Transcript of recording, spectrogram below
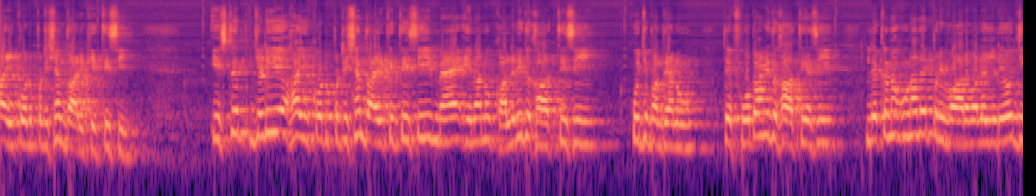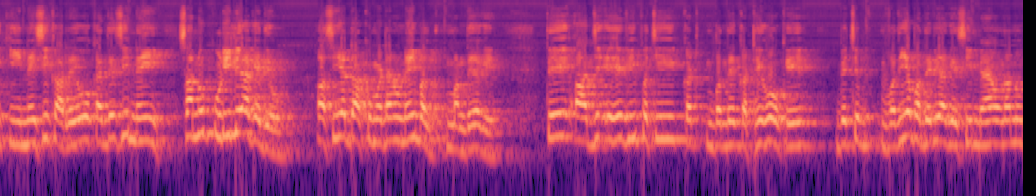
ਹਾਈ ਕੋਰਟ ਪਟੀਸ਼ਨ ਦਾਇਰ ਕੀਤੀ ਸੀ। ਇਸ ਤੇ ਜਿਹੜੀ ਹਾਈ ਕੋਰਟ ਪਟੀਸ਼ਨ ਦਾਇਰ ਕੀਤੀ ਸੀ, ਮੈਂ ਇਹਨਾਂ ਨੂੰ ਕੱਲ ਵੀ ਦਿਖਾ ਦਿੱਤੀ ਸੀ ਕੁਝ ਬੰਦਿਆਂ ਨੂੰ ਤੇ ਫੋਟੋਆਂ ਵੀ ਦਿਖਾਤੀਆਂ ਸੀ। ਲੇਕਿਨ ਉਹਨਾਂ ਦੇ ਪਰਿਵਾਰ ਵਾਲੇ ਜਿਹੜੇ ਉਹ ਯਕੀਨ ਨਹੀਂ ਸੀ ਕਰ ਰਹੇ। ਉਹ ਕਹਿੰਦੇ ਸੀ, ਨਹੀਂ, ਸਾਨੂੰ ਕੁੜੀ ਲਿਆ ਕੇ ਦਿਓ। ਅਸੀਂ ਇਹ ਡਾਕੂਮੈਂਟਾਂ ਨੂੰ ਨਹੀਂ ਮੰਨ- ਮੰਨਦੇ ਹੈਗੇ। ਤੇ ਅੱਜ ਇਹ 20 25 ਬੰਦੇ ਇਕੱਠੇ ਹੋ ਕੇ ਵਿੱਚ ਵਧੀਆ ਬੰਦੇ ਵੀ ਆ ਗਏ ਸੀ, ਮੈਂ ਉਹਨਾਂ ਨੂੰ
